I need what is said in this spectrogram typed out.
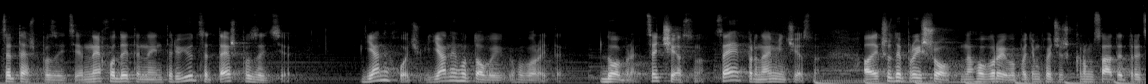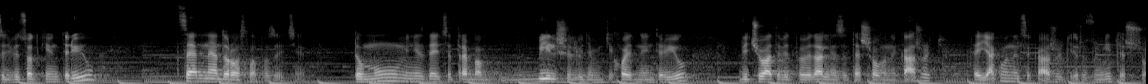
Це теж позиція. Не ходити на інтерв'ю це теж позиція. Я не хочу, я не готовий говорити. Добре, це чесно, це принаймні чесно. Але якщо ти прийшов, наговорив, а потім хочеш кромсати 30% інтерв'ю, це не доросла позиція. Тому мені здається, треба більше людям, які ходять на інтерв'ю, відчувати відповідальність за те, що вони кажуть, те, як вони це кажуть, і розуміти, що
